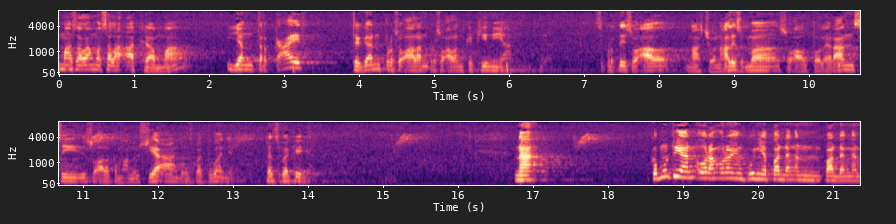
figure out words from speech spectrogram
masalah-masalah agama yang terkait dengan persoalan-persoalan kekinian seperti soal nasionalisme, soal toleransi, soal kemanusiaan dan sebagainya dan sebagainya. Nah, kemudian orang-orang yang punya pandangan-pandangan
